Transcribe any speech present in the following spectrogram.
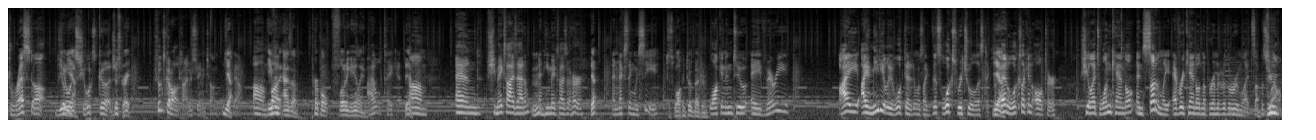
dressed up. She yeah. looks. She looks good. Just great. she looks good all the time. It's Jamie Chung. Yeah. Yeah. Um, Even but as a purple floating alien. I will take it. Yeah. Um, and she makes eyes at him, Mm-hmm. and he makes eyes at her. yep. And next thing we see, Just walk into a bedroom. walking into a very I I immediately looked at it and was like, this looks ritualistic. The Yeah. bed looks like an altar. She lights one candle, and suddenly every candle in the perimeter of the room lights up as Dude, well.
